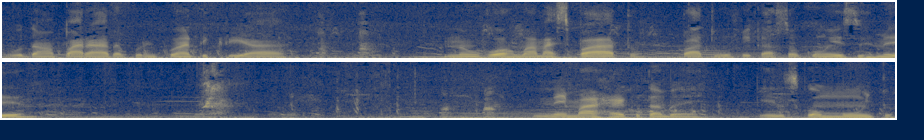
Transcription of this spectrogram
vou dar uma parada por enquanto de criar. Não vou arrumar mais pato. Pato vou ficar só com esses mesmo. Nem marreco também. Eles comem muito.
